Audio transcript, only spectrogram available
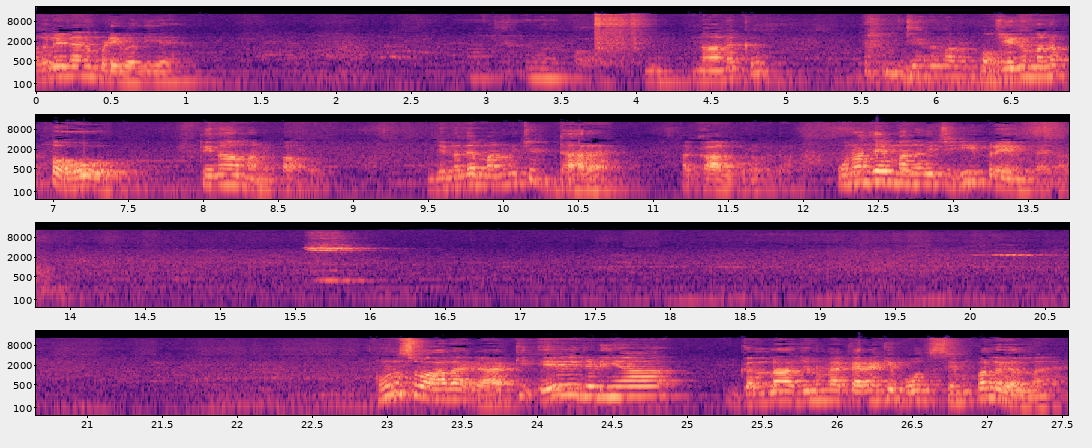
ਅਗਲੇ ਇਹਨਾਂ ਨੂੰ ਬੜੀ ਵਧੀਆ ਹੈ। ਨਾਨਕ? ਜਿਨ ਮਨ ਭਉ ਜਿਨ ਮਨ ਭਉ ਤਿਨਾ ਮਨ ਪਾਓ ਜਿਨ੍ਹਾਂ ਦੇ ਮਨ ਵਿੱਚ ਡਰ ਹੈ ਅਕਾਲ ਪੁਰਖ ਦਾ, ਉਹਨਾਂ ਦੇ ਮਨ ਵਿੱਚ ਹੀ ਪ੍ਰੇਮ ਪੈਦਾ ਹੁੰਦਾ ਹੁਣ ਸਵਾਲ ਹੈਗਾ ਕਿ ਇਹ ਜਿਹੜੀਆਂ ਗੱਲਾਂ ਜਿਹਨੂੰ ਮੈਂ ਕਹਿ ਰਿਹਾ ਕਿ ਬਹੁਤ ਸਿੰਪਲ ਗੱਲਾਂ ਹੈ,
